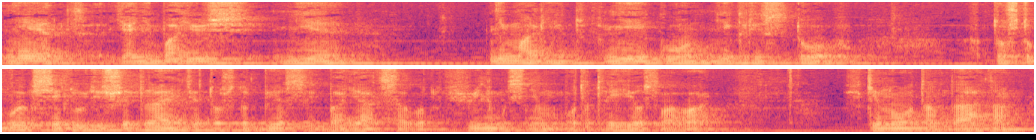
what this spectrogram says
Нет, я не боюсь ни, ни молитв, ни икон, ни крестов. То, что вы все люди считаете, то, что бесы боятся, вот фильмы с ним, вот это ее слова. В кино там, да, там,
